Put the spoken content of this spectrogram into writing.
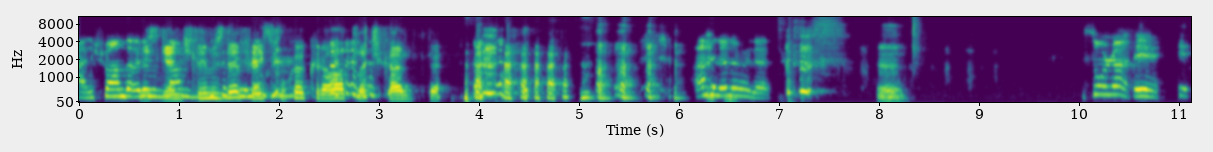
Yani şu anda aramızdan... Biz gençliğimizde Facebook'a kravatla çıkardık da. Aynen öyle. Evet. Sonra e, e,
